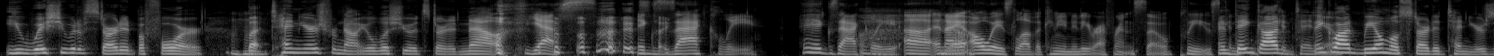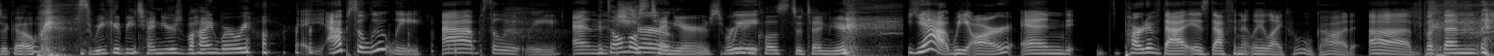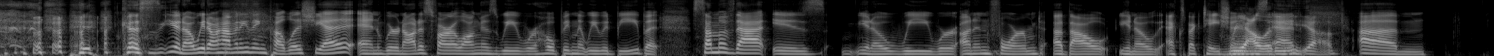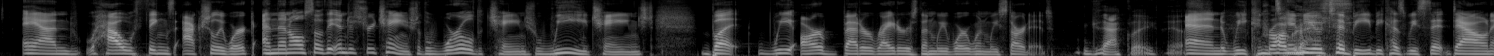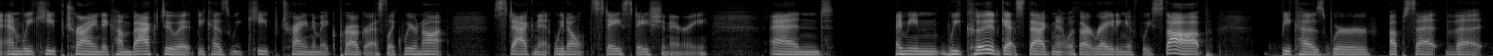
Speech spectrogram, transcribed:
You wish you would have started before, Mm-hmm. but 10 years from now, you'll wish you had started now. yes exactly. like- exactly uh and i always love a community reference so please And con- thank God, continue. thank God we almost started 10 years ago because we could be 10 years behind where we are. Uh, absolutely absolutely and It's almost sure, 10 years. We're we- getting close to 10 years. yeah we are and part of that is definitely like oh god uh but then because you know we don't have anything published yet and we're not as far along as we were hoping that we would be but some of that is you know we were uninformed about you know expectations Reality. and yeah. um and how things actually work and then also the industry changed the world changed we changed but we are better writers than we were when we started Exactly. Yeah. and we continue Progress. to be because we sit down and we keep trying to come back to it because we keep trying to make progress like we're not stagnant we don't stay stationary and i mean we could get stagnant with our writing if we stop because we're upset that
